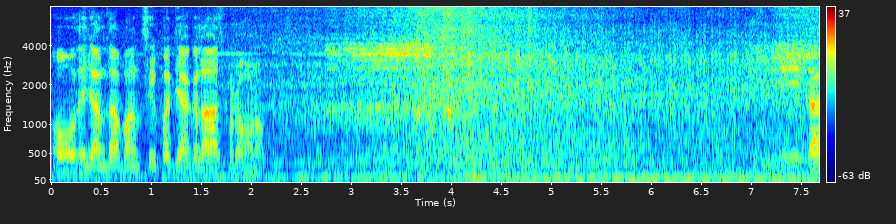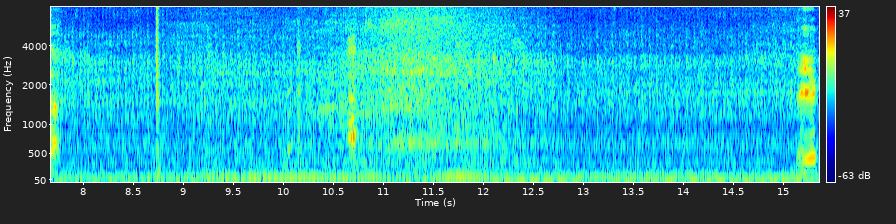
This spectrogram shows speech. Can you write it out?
ਉਹ ਤੇ ਜਾਂਦਾ ਬੰਸੀ ਭੱਜਿਆ ਗਲਾਸ ਫੜਾਉਣ। ਠੀਕ ਦੇਖ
